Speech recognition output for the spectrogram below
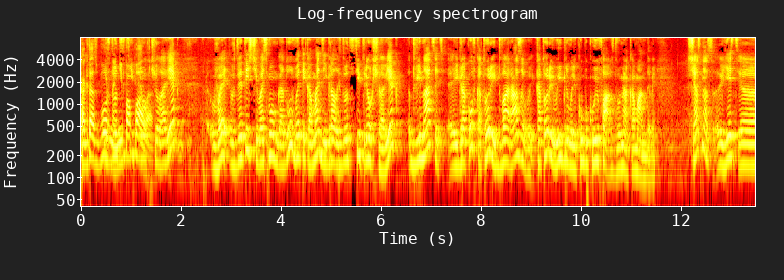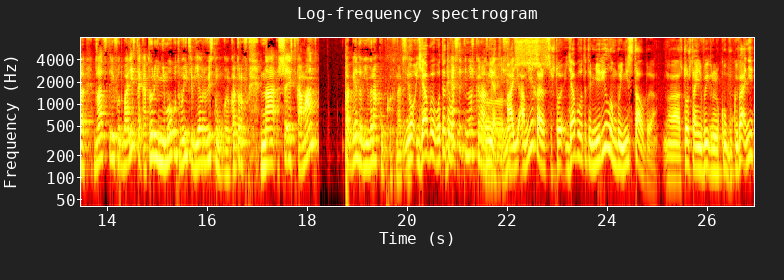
когда сборная не попала... человек в, в 2008 году в этой команде играл из 23 человек 12 игроков, которые два раза которые выигрывали Кубок УЕФА с двумя командами. Сейчас у нас есть э, 23 футболиста, которые не могут выйти в Евровесну, у которых на 6 команд победа в Еврокубках на всех. Ну, я бы вот это... Мне вот... кажется, это немножко разное. Нет, а, а мне кажется, что я бы вот это мерилом бы не стал бы. А, то, что они выиграли Кубок. Они,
